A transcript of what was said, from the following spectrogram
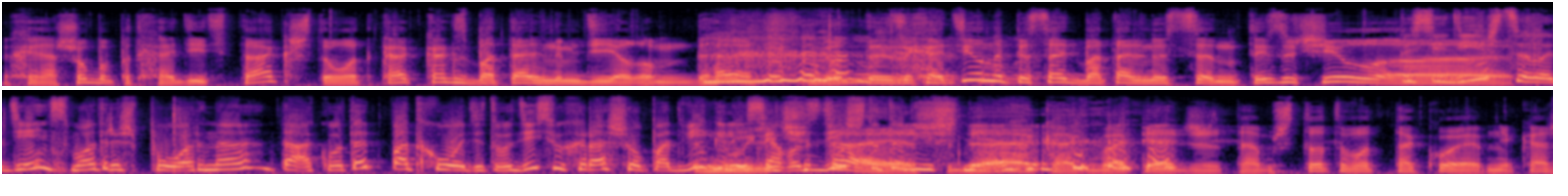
хорошо бы подходить так, что вот как, как с батальным делом, да? Вот ты захотел написать батальную сцену, ты изучил... Ты сидишь целый день, смотришь порно, так, вот это подходит, вот здесь вы хорошо подвигались, ну, а вот здесь что-то лишнее. Да, как бы, опять же, там что-то вот такое, мне кажется,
